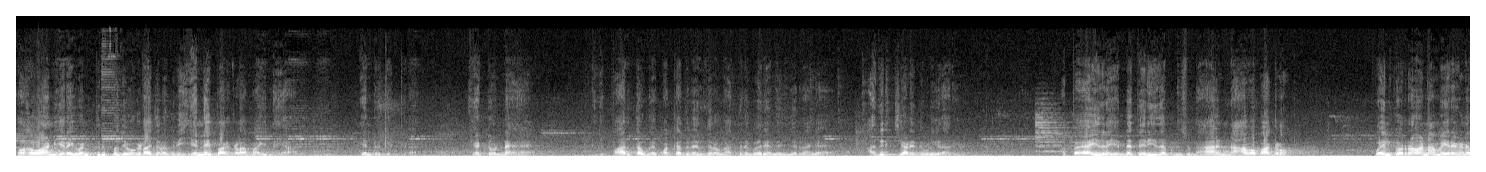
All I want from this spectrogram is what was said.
பகவான் இறைவன் திருப்பதி வெங்கடாஜலபதி என்னை பார்க்கலாமா இல்லையா? என்று கேட்க கேட்டோடனே இங்கே பார்த்தவங்க பக்கத்தில் இருக்கிறவங்க அத்தனை பேர் என்ன செஞ்சிடுறாங்க? அதிர்ச்சி அடைந்து விடுகிறார்கள். அப்போ இதில் என்ன தெரியுது அப்படின்னு சொன்னால் நாம் பார்க்கணும். கோயிலுக்கு வர்றோம் நாம் இறைவனை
